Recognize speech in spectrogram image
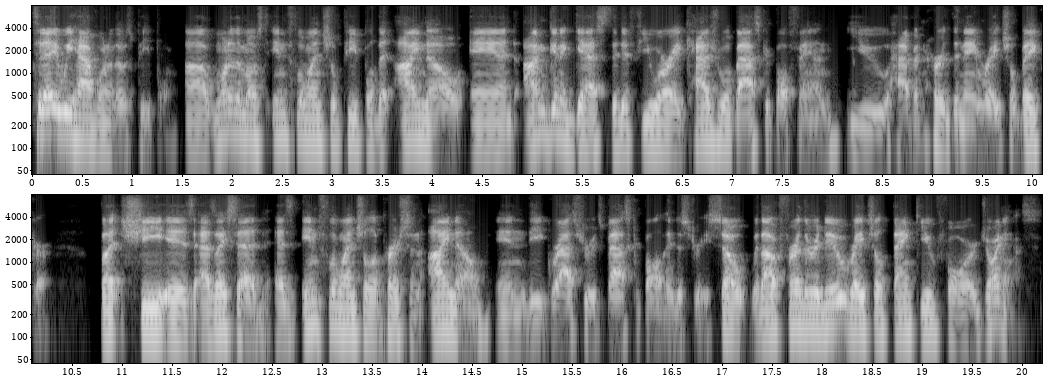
today we have one of those people uh, one of the most influential people that i know and i'm going to guess that if you are a casual basketball fan you haven't heard the name rachel baker but she is as i said as influential a person i know in the grassroots basketball industry so without further ado rachel thank you for joining us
